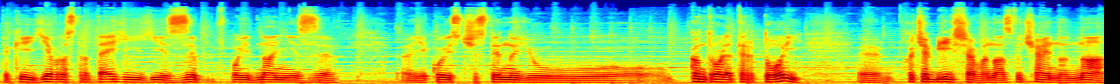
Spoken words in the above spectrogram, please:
такий євростратегії з в поєднанні з е, якоюсь частиною контроля територій. Е, Хоча більше вона, звичайно, на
